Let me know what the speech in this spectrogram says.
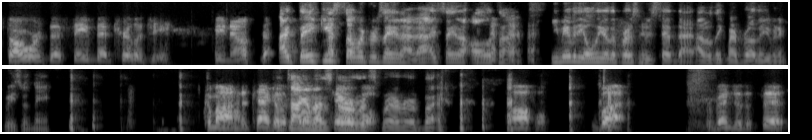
Star Wars that saved that trilogy. You know, I thank you so much for saying that. I say that all the time. You may be the only other person who said that. I don't think my brother even agrees with me. Come on, Attack of the talking about Star Wars forever, but awful. But Revenge of the Sith,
